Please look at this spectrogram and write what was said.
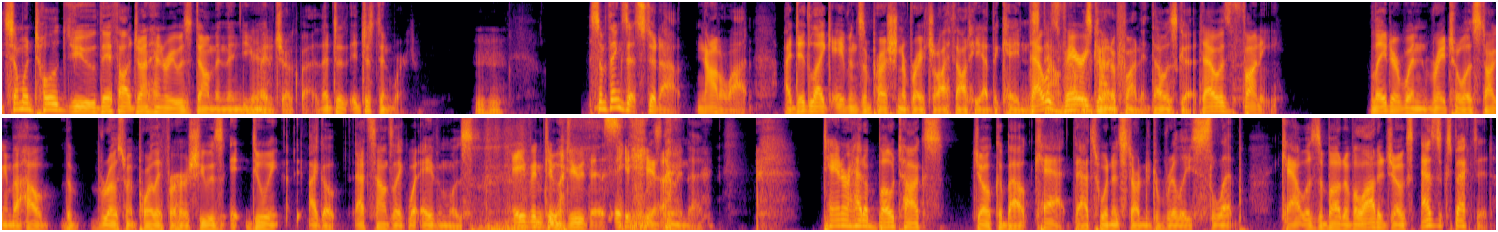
someone told you they thought John Henry was dumb, and then you Yeah. made a joke about it. That ju- it just didn't work. Mm-hmm. Some things that stood out, not a lot. I did like Aven's impression of Rachel. I thought he had the cadence. That was very that was kind of funny. That was good. That was funny. Later, when Rachel was talking about how the roast went poorly for her, she was doing. I go, that sounds like what Aven was. Aven can do this. Aven was Yeah. doing that. Tanner had a Botox joke about Kat. That's when it started to really slip. Kat was the butt of a lot of jokes, as expected.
